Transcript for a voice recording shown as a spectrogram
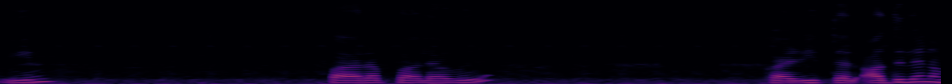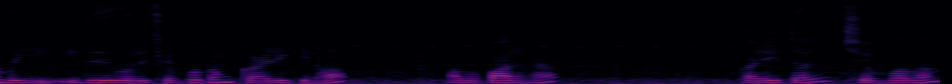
இன் பரப்பளவு கழித்தல். அதில் நம்ம இ- இது ஒரு செவ்வகம் கழிக்கணும். நம்ம பாருங்கள் கழித்தல் செவ்வகம்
